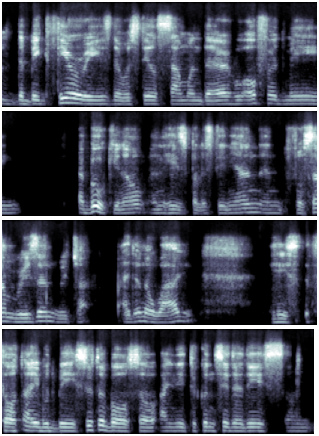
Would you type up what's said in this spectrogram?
the big theories, there was still someone there who offered me a book, you know, and he's Palestinian, and for some reason, which I, I don't know why, he thought I would be suitable, so I need to consider this on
